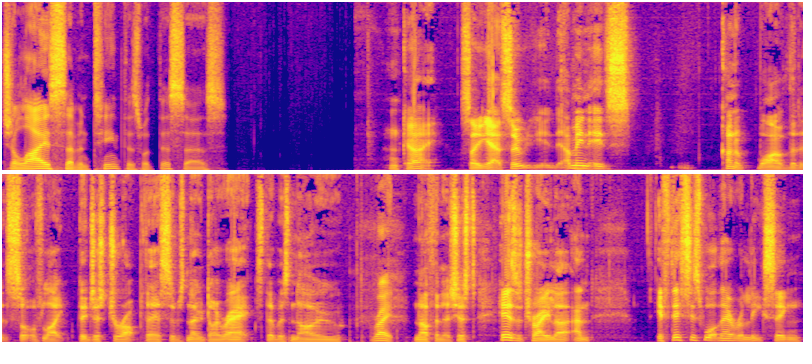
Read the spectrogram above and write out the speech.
July 17th is what this says. Okay, so yeah, so I mean, it's kind of wild that it's sort of like they just dropped this. There was no direct. There was no Right. nothing. It's just here's a trailer, and if this is what they're releasing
